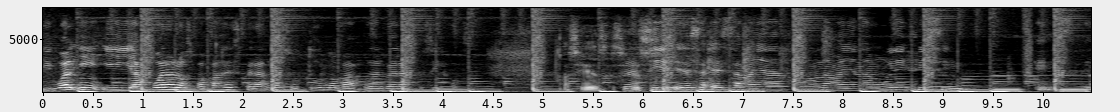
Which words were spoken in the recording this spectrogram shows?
Igual, y, y afuera los papás esperando su turno para poder ver a sus hijos. Así es, así es. Sí, esa, esa, mañana fue una mañana muy difícil. Este,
